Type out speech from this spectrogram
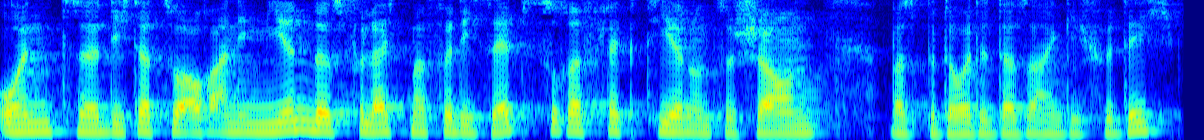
und äh, dich dazu auch animieren, das vielleicht mal für dich selbst zu reflektieren und zu schauen, was bedeutet das eigentlich für dich.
